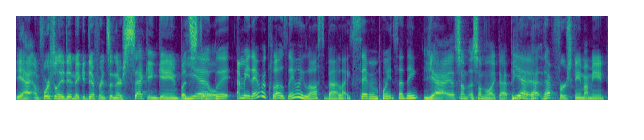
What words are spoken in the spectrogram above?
Yeah, unfortunately, it didn't make a difference in their second game, but yeah, still. but I mean, they were close. They only lost about like seven points, I think. Yeah, yeah, something something like that. But yeah, Yeah. that, that first game, I mean,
